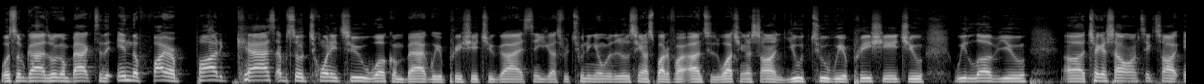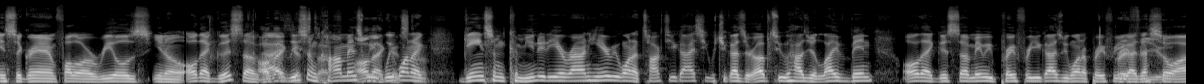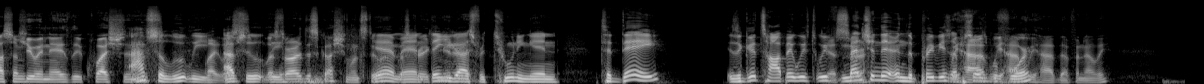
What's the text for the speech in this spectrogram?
What's up, guys? Welcome back to the In the Fire podcast, episode 22. Welcome back. We appreciate you guys. Thank you guys for tuning in, whether you're listening on Spotify, iTunes, watching us on YouTube. We appreciate you. We love you. Uh, check us out on TikTok, Instagram, follow our reels, you know, all that good stuff, All guys. Leave some stuff. comments. All we we want to gain some community around here. We want to talk to you guys, see what you guys are up to. How's your life been? All that good stuff. Maybe pray for you guys. We want to pray for you guys. for That's so awesome. Q and A's, leave questions. Absolutely. Like, let's, Absolutely. Let's start a discussion. Let's do it. yeah, man. Thank you guys for tuning in. Today is a good topic. We've we've Yes, mentioned it in the previous we episodes have, we before. have, we have definitely.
